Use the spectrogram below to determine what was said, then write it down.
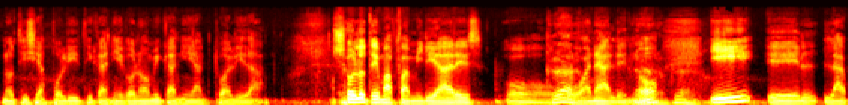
noticias políticas, ni económicas, ni actualidad. Solo temas familiares o, Claro, o anales, ¿no? claro, claro. Y eh, la,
